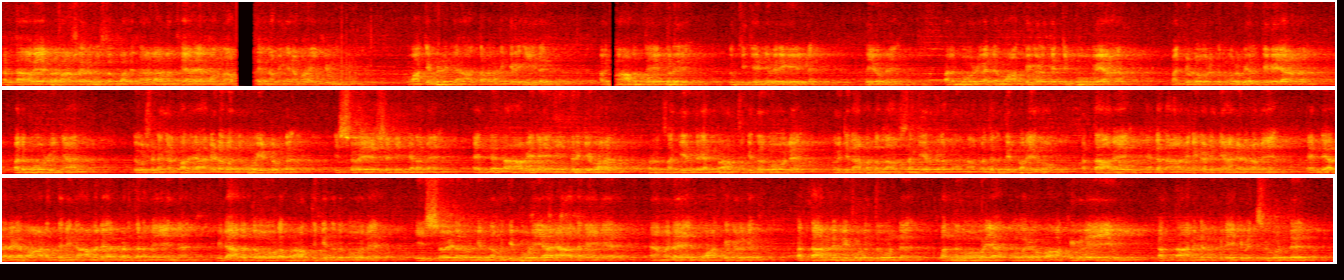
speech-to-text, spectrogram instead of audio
കർത്താവെ പ്രഭാഷകർ പുസ്തകം പതിനാലാം അധ്യായം ഒന്നാം നാം ഇങ്ങനെ വായിക്കും. വാക്യം പിഴയ്ക്കാത്തവൻ അനുഗ്രഹീതൻ. അവൻ പാപത്തെ ദുഃഖിക്കേണ്ടി വരികയില്ല. ദൈവമേ പലപ്പോഴും എന്റെ വാക്കുകൾ തെറ്റിപ്പോവുകയാണ്. മറ്റുള്ളവർക്ക് മുറിവേൽക്കുകയാണ്. പലപ്പോഴും ഞാൻ ദൂഷണങ്ങൾ പറയാനിട വന്നു പോയിട്ടുണ്ട്. ഈശോയെ ക്ഷമിക്കണമേ. എന്റെ നാവിനെ നിയന്ത്രിക്കുവാൻ സങ്കീർത്തകൻ പ്രാർത്ഥിക്കുന്നത് പോലെ നൂറ്റി നാൽപ്പത്തൊന്നാം സങ്കീർത്തനം മൂന്നാം വചനത്തിൽ പറയുന്നു കർത്താവെ എന്റെ നാവിന് കടിഞ്ഞാനിടണമേ എന്റെ അതരകവാടത്തിന് കാവലേർപ്പെടുത്തണമേ എന്ന് വിലാപത്തോടെ പ്രാർത്ഥിക്കുന്നത് പോലെ ഈശോയുടെ മുമ്പിൽ നമുക്കിപ്പോൾ ഈ ആരാധനയിൽ നമ്മുടെ വാക്കുകൾ കർത്താവിന്റെ കൊടുത്തുകൊണ്ട് വന്നുപോയ ഓരോ വാക്കുകളെയും കർത്താവിന്റെ മുമ്പിലേക്ക് വെച്ചുകൊണ്ട്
